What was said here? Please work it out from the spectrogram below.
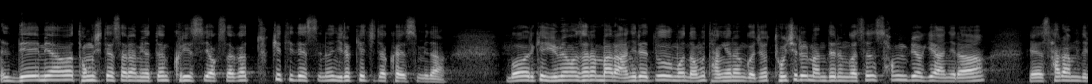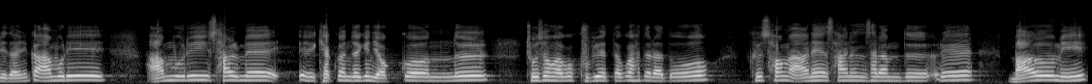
네미아와 동시대 사람이었던 그리스 역사가 투키티데스는 이렇게 지적하였습니다. 뭐 이렇게 유명한 사람 말 아니래도 뭐 너무 당연한 거죠. 도시를 만드는 것은 성벽이 아니라 사람들이다. 그러니까 아무리 아무리 삶의 객관적인 여건을 조성하고 구비했다고 하더라도 그 성 안에 사는 사람들의 마음이 예,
